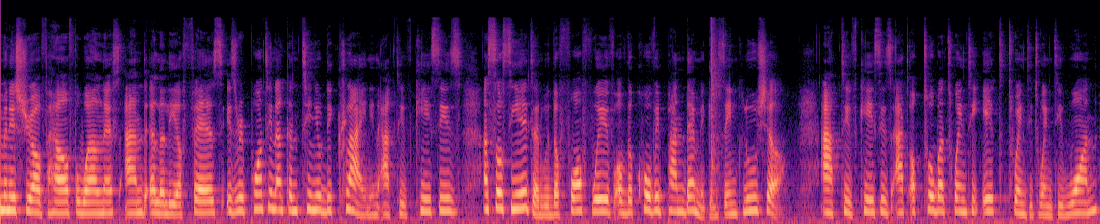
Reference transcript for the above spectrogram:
Ministry of Health, Wellness and Elderly Affairs is reporting a continued decline in active cases associated with the fourth wave of the COVID pandemic in St. Lucia. Active cases at October 28, 2021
